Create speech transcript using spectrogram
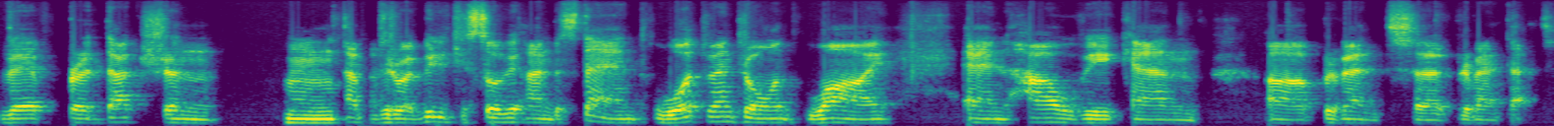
the production um, observability so we understand what went wrong, why, and how we can uh, prevent, uh, prevent that.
